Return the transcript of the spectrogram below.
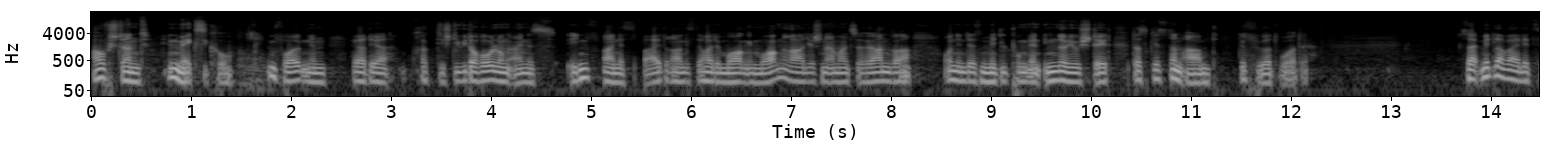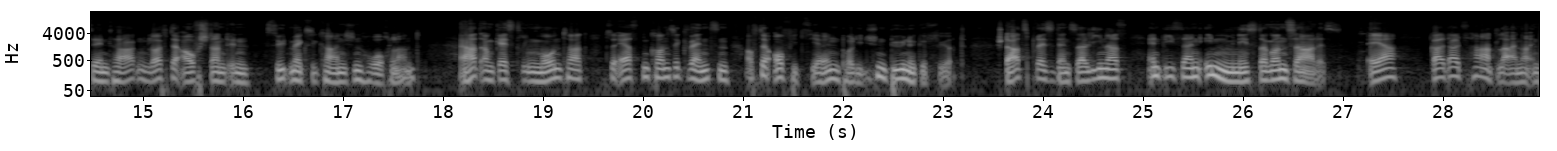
Aufstand in Mexiko. Im Folgenden hört ihr praktisch die Wiederholung eines, Inf eines Beitrages, der heute Morgen im Morgenradio schon einmal zu hören war und in dessen Mittelpunkt ein Interview steht, das gestern Abend geführt wurde. Seit mittlerweile zehn Tagen läuft der Aufstand im südmexikanischen Hochland. Er hat am gestrigen Montag zu ersten Konsequenzen auf der offiziellen politischen Bühne geführt. Staatspräsident Salinas entließ seinen Innenminister González. Er galt als Hardliner in,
